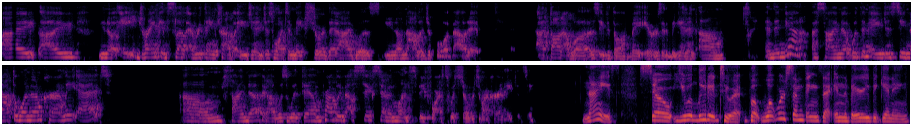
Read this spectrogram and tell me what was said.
I, I, you know, ate, drank, and slept everything travel agent. Just wanted to make sure that I was, you know, knowledgeable about it. I thought I was, even though I made errors at the beginning. Um, and then, yeah, I signed up with an agency, not the one that I'm currently at. Um, signed up, and I was with them probably about six, seven months before I switched over to my current agency. Nice. So you alluded to it, but what were some things that in the very beginning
